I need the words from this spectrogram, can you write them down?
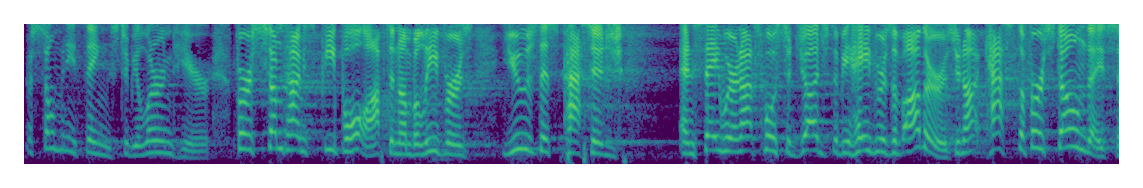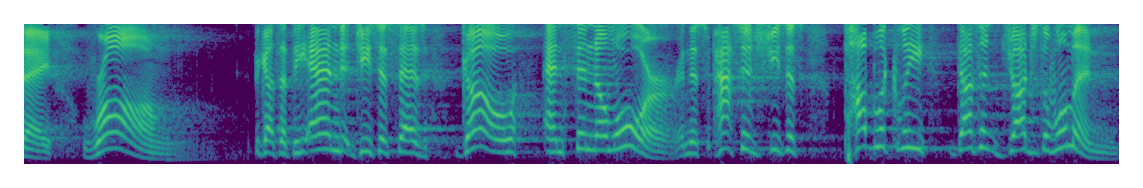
There's so many things to be learned here. First, sometimes people, often unbelievers, use this passage and say we're not supposed to judge the behaviors of others. Do not cast the first stone, they say. Wrong. Because at the end, Jesus says, Go and sin no more. In this passage, Jesus publicly doesn't judge the woman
